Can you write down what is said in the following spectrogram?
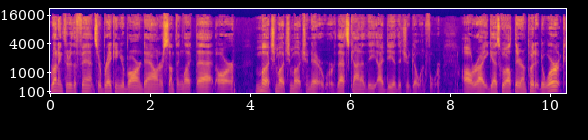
running through the fence or breaking your barn down or something like that are much, much, much narrower. That's kind of the idea that you're going for. All right, you guys go out there and put it to work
